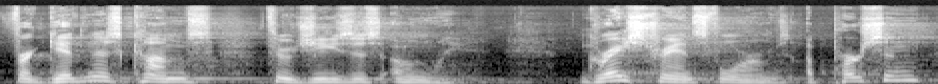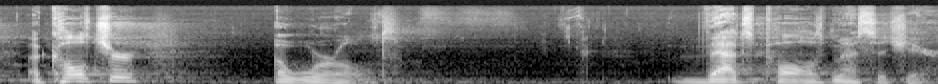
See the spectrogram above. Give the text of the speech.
Forgiveness comes through Jesus only. Grace transforms a person, a culture, a world. That's Paul's message here.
